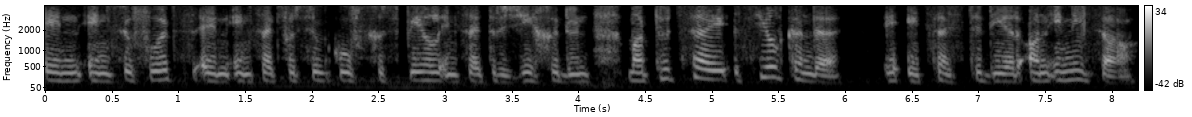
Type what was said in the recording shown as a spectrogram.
en en sovoorts en en sy het versoekhofs gespeel en sy het regie gedoen maar toe sy sielkunde het sy studeer aan Unisa.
